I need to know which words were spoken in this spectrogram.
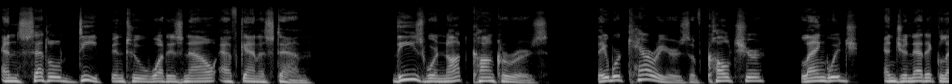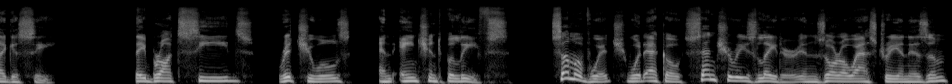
and settled deep into what is now Afghanistan. These were not conquerors. They were carriers of culture, language, and genetic legacy. They brought seeds, rituals, and ancient beliefs, some of which would echo centuries later in Zoroastrianism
